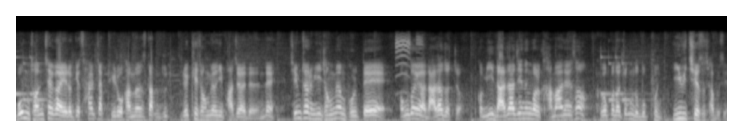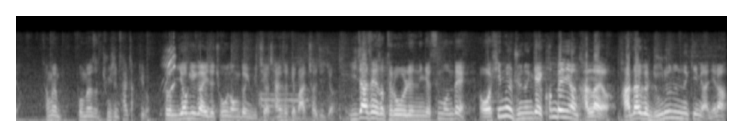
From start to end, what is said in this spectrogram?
몸 전체가 이렇게 살짝 뒤로 가면서 딱 누- 이렇게 정면이 봐줘야 되는데 지금처럼 이 정면 볼 때 엉덩이가 낮아졌죠. 그럼 이 낮아지는 걸 감안해서 그것보다 조금 더 높은 이 위치에서 잡으세요. 정면 보면서 중심 살짝 뒤로. 그럼 여기가 이제 좋은 엉덩이 위치가 자연스럽게 맞춰지죠. 이 자세에서 들어 올리는 게 스모인데 어, 힘을 주는 게 컨벤이랑 달라요. 바닥을 누르는 느낌이 아니라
